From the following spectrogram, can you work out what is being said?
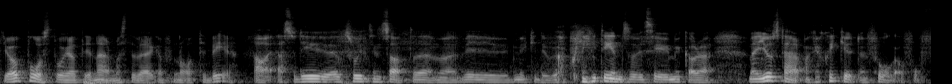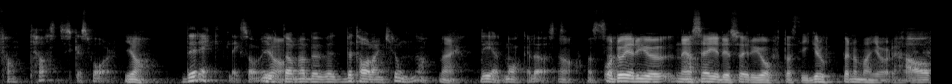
jag påstår ju att det är närmaste vägen från A till B. Ja, alltså det är ju otroligt intressant. Vi är ju mycket du och jag på LinkedIn så vi ser ju mycket av det här. Men just det här att man kan skicka ut en fråga och få fantastiska svar. Ja, direkt liksom. Ja. Utan att man behöver betala en krona. Nej. Det är helt makalöst. Ja. Och då är det ju, när jag ja. säger det så är det ju oftast i grupper när man gör det här. Ja,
